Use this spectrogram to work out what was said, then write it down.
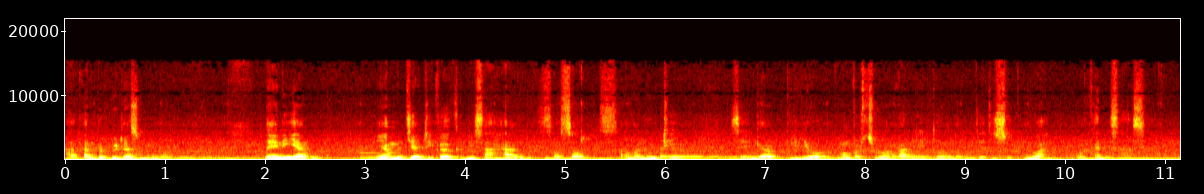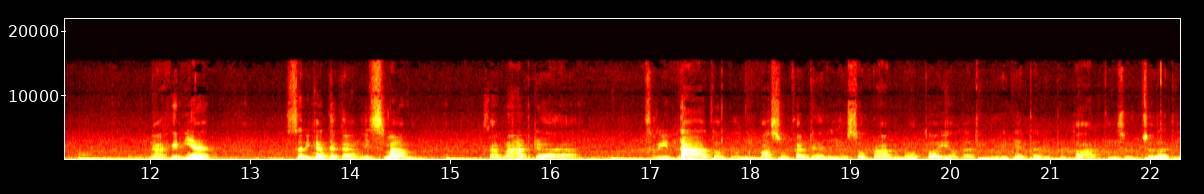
akan berbeda semua. Nah ini yang yang menjadi kegelisahan sosok Samanhudi sehingga beliau memperjuangkan itu untuk menjadi sebuah organisasi. Nah akhirnya Serikat Dagang Islam karena ada cerita ataupun masukan dari Hesopra Aminoto yang tadi muridnya dari Dr. Ardi Surjo tadi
